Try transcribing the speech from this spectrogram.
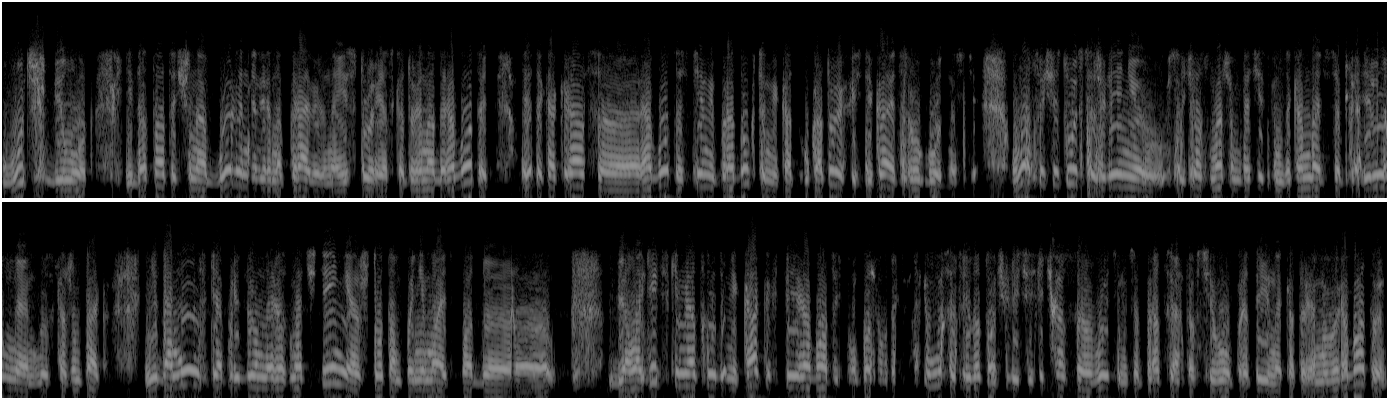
лучший белок и достаточно более, наверное, правильная история, с которой надо работать, это как раз э, работа с теми продуктами, у которых истекает срок годности. У нас существует, к сожалению, сейчас в нашем российском законодательстве определенные, ну, скажем так, недомолвки, определенные разночтения, что там понимать под э, биологическими отходами, как их перерабатывать, мы сосредоточились, и сейчас 80% всего протеина, который мы вырабатываем,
